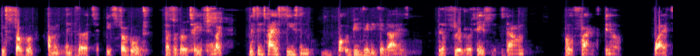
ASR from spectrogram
he struggled coming inverted. He struggled as a rotation. Like, this entire season, what would be really good at is the fluid rotations down both flanks. You know, White,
